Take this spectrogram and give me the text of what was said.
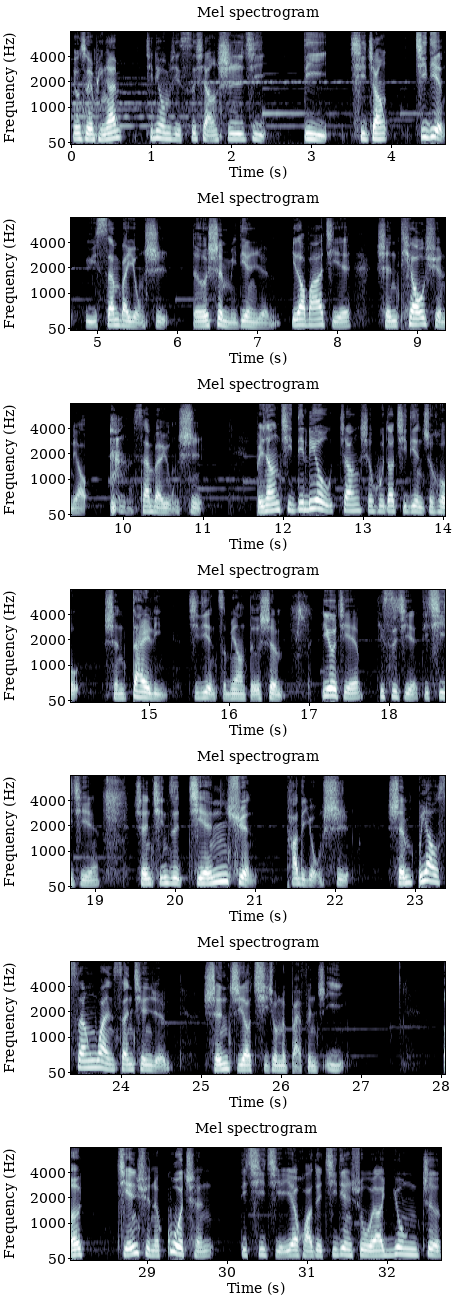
愿所愿平安。今天我们一起思想诗日记第七章，基甸与三百勇士得胜米甸人。一到八节，神挑选了 三百勇士。本章记第六章，神呼召基甸之后，神带领基甸怎么样得胜。第二节、第四节、第七节，神亲自拣选他的勇士。神不要三万三千人，神只要其中的百分之一。而拣选的过程，第七节，耶和华对基甸说：“我要用这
